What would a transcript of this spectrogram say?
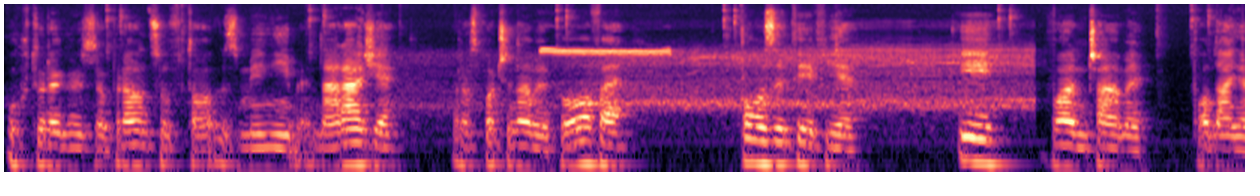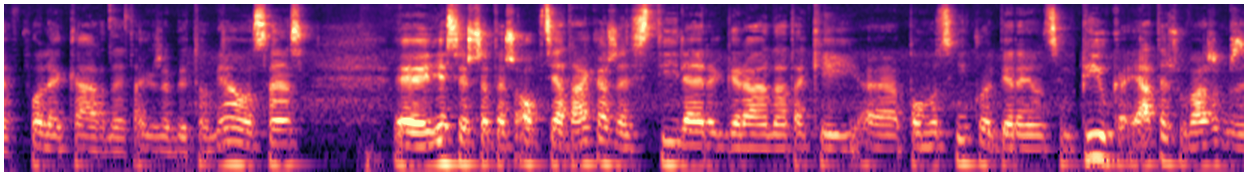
U któregoś z obrońców to zmienimy. Na razie rozpoczynamy połowę pozytywnie i włączamy podania w pole karne, tak żeby to miało sens. E, jest jeszcze też opcja taka, że Steeler gra na takiej e, pomocniku odbierającym piłkę. Ja też uważam, że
